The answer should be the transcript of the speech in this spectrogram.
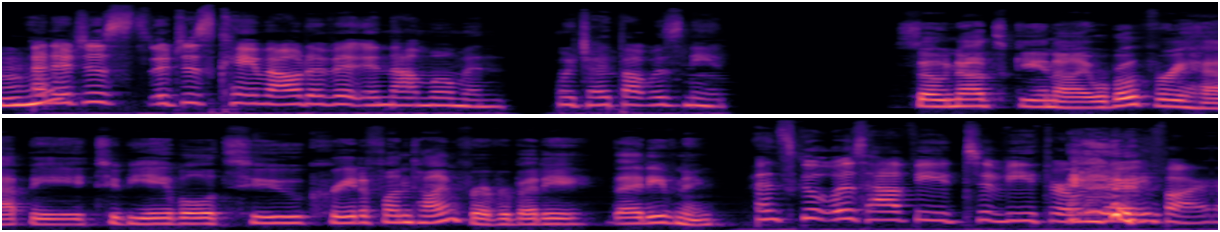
Mm-hmm. And it just it just came out of it in that moment, which I thought was neat. So Natsuki and I were both very happy to be able to create a fun time for everybody that evening. And Scoot was happy to be thrown very far.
